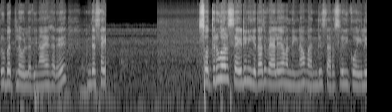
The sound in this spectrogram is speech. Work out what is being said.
ரூபத்தில் உள்ள விநாயகர். இந்த சைடு ஸோ திருவாரூர் சைடு நீங்கள் ஏதாவது வேலையாக வந்தீங்கன்னா வந்து சரஸ்வதி கோயில்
